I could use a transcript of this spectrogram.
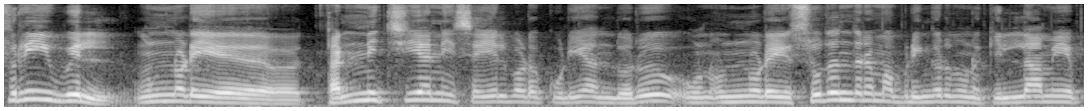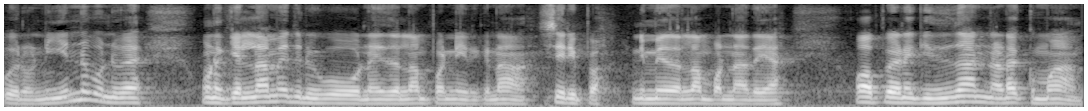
ஃப்ரீ வில் உன்னுடைய தன்னிச்சையாக நீ செயல்படக்கூடிய அந்த ஒரு உன் உன்னுடைய சுதந்திரம் அப்படிங்கிறது உனக்கு இல்லாமே போயிடும் நீ என்ன பண்ணுவ? உனக்கு எல்லாமே தெரியும். ஓ நான் இதெல்லாம் பண்ணியிருக்கேனா? சரிப்பா இனிமேல் இதெல்லாம் பண்ணாதையா. அப்போ எனக்கு இதுதான் நடக்குமா?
